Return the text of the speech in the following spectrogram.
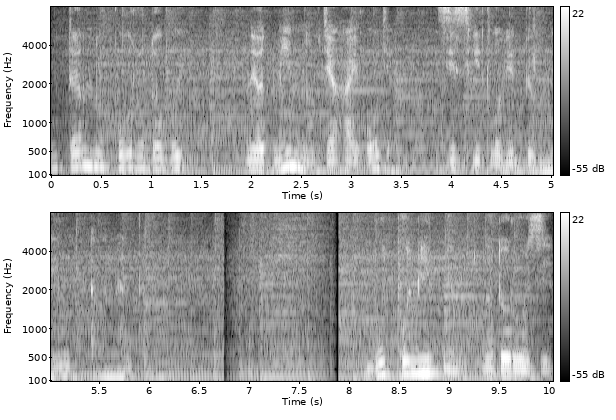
У темну пору доби неодмінно вдягай одяг зі світловідбивними елементами. Будь помітним на дорозі.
